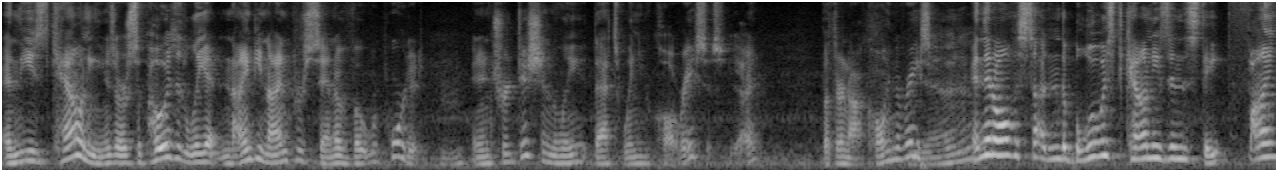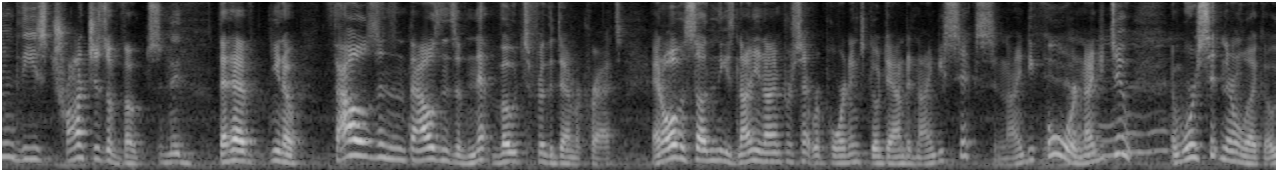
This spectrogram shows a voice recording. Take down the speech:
and these counties are supposedly at ninety nine percent of vote reported, and traditionally that's when you call races, right? But they're not calling the race. Yeah, And then all of a sudden, the bluest counties in the state find these tranches of votes that have, you know, thousands and thousands of net votes for the Democrats. And all of a sudden, these 99% reportings go down to 96 and 94 and 92. And we're sitting there like, oh.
